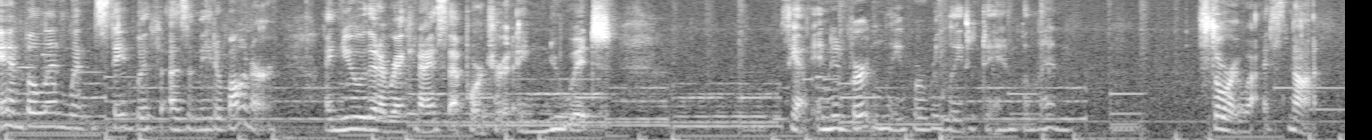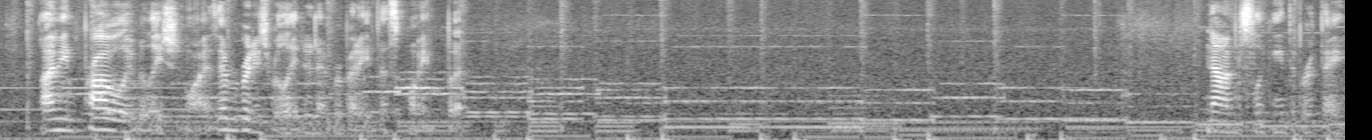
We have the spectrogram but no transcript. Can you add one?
Anne Boleyn went and stayed with as a maid of honor. I knew that I recognized that portrait. I knew it. So yeah, inadvertently we're related to Anne Boleyn. Story-wise, not. I mean, probably relation-wise. Everybody's related to everybody at this point, but... Now I'm just looking at the birthday.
